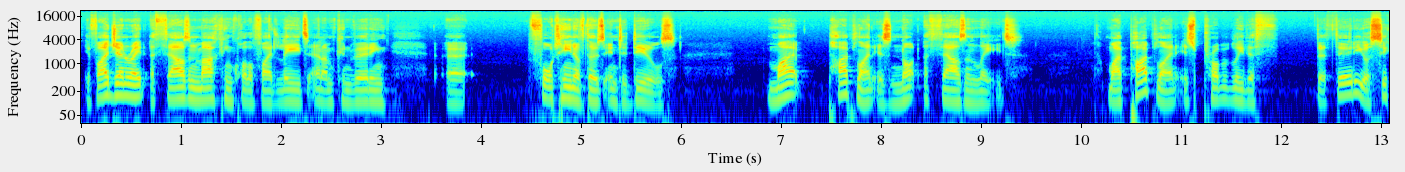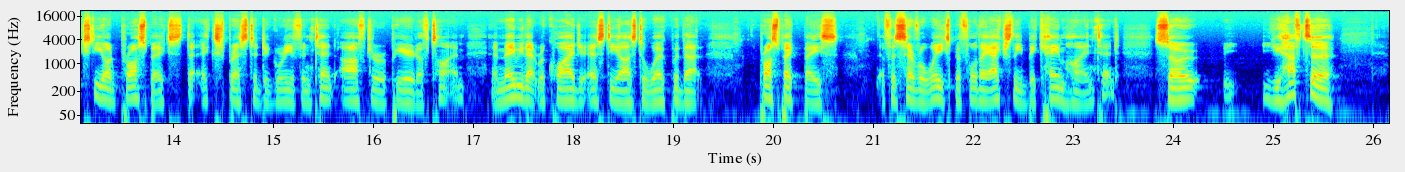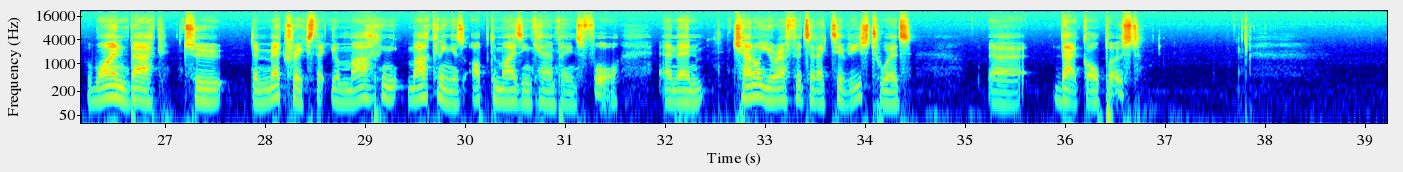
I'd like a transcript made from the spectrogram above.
If I generate a thousand marketing qualified leads and I'm converting uh, 14 of those into deals, my pipeline is not a thousand leads. My pipeline is probably the th- the 30 or 60 odd prospects that expressed a degree of intent after a period of time. And maybe that required your SDRs to work with that prospect base for several weeks before they actually became high intent. So you have to wind back to the metrics that your marketing marketing is optimizing campaigns for, and then channel your efforts and activities towards uh, that goalpost.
